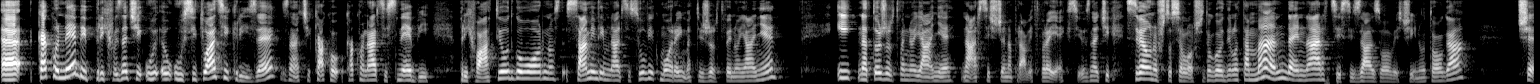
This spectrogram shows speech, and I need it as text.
E, kako ne bi prihvatio, znači u, u, situaciji krize, znači kako, kako narcis ne bi prihvatio odgovornost, samim tim narcis uvijek mora imati žrtveno janje, i na to žrtveno janje narcis će napraviti projekciju. Znači, sve ono što se loše dogodilo, taman da je narcis izazvao većinu toga, će,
